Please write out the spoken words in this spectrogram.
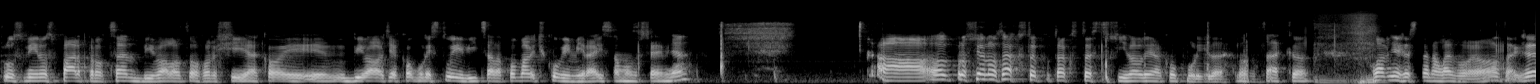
plus minus pár procent, bývalo to horší, jako i, bývalo těch komunistů i víc, ale pomaličku vymírají samozřejmě. A prostě no tak jste, tak jste stříleli jako po lidech, no tak hlavně, že jste nalevo, jo, takže,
